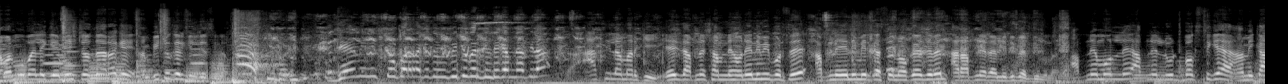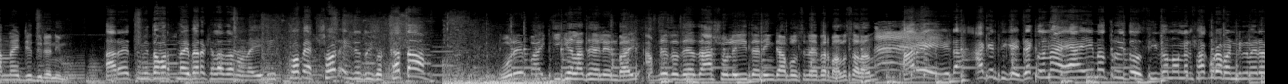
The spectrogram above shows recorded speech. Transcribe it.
আমার মোবাইলে গেম ইনস্টল দেওয়ার আগে আমি বিটুকের গিল দিয়েছিলাম গেম ইনস্টল করার আগে তুমি কেমন আসিলাম আর কি। এই যে আপনার সামনে এখন এনিমি পড়ছে আপনি এনিমির কাছে নক হয়ে যাবেন আর আপনার আমি রিভাইভ দিব না। আপনি মরলে আপনি লুট বক্স থেকে আমি কান নাইনটি দুইটা নিব আরে তুমি তো আমার স্নাইপার খেলা জানো না। এই যে স্কোপ এক এই যে দুই শট খাতাম ওরে ভাই কি খেলা দেখালেন ভাই? আপনি তো দেখা যায় আসলে ইদানিং ডাবল স্নাইপার ভালো চালান। আরে এটা থেকে দেখলে না এই মাত্রই তো সিজন সাকুরা বান্ডিল মেরা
